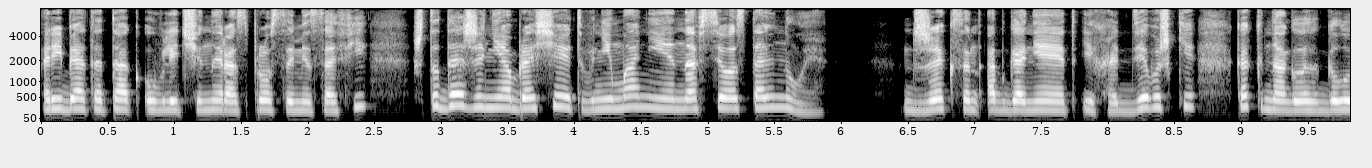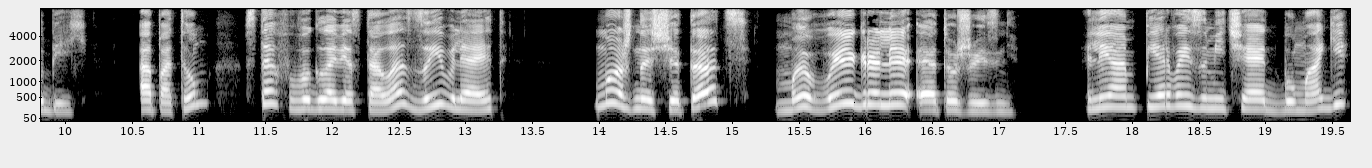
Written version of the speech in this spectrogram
Ребята так увлечены расспросами Софи, что даже не обращают внимания на все остальное. Джексон отгоняет их от девушки, как наглых голубей. А потом, став во главе стола, заявляет. «Можно считать, мы выиграли эту жизнь». Лиам первой замечает бумаги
